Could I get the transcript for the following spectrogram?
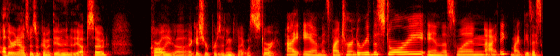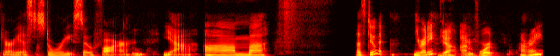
other announcements will come at the end of the episode. Carly, uh, I guess you're presenting tonight. What's the story? I am. It's my turn to read the story, and this one I think might be the scariest story so far. Ooh. Yeah. Um. uh, let's do it. You ready? Yeah, I'm for it. All right.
